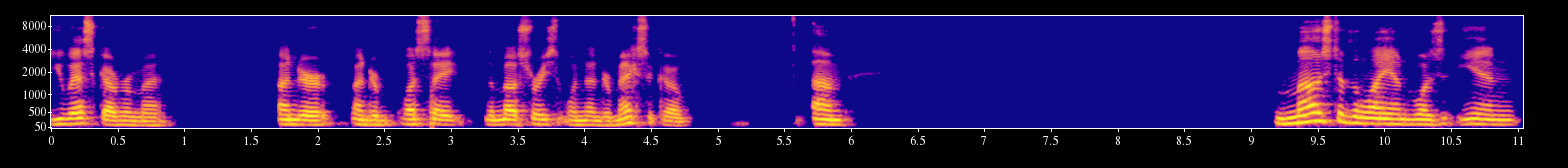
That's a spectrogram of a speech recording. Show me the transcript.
U.S. government under under let's say the most recent one under Mexico, um, most of the land was in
